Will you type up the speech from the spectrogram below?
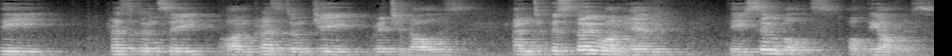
the presidency on President G. Richard Olds and to bestow on him the symbols of the office.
